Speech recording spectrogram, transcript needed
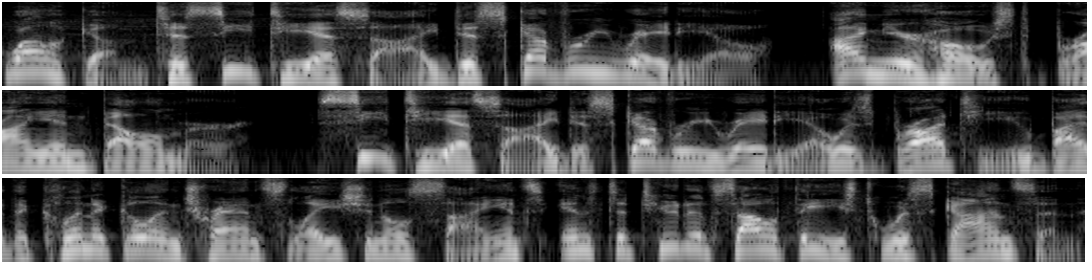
Welcome to CTSI Discovery Radio. I'm your host, Brian Belmer. CTSI Discovery Radio is brought to you by the Clinical and Translational Science Institute of Southeast Wisconsin.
